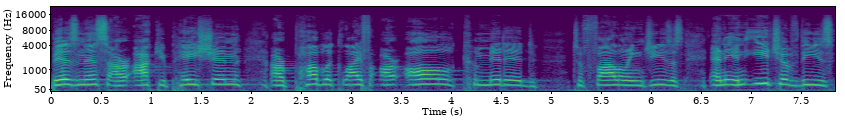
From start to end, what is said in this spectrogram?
business, our occupation, our public life are all committed to following Jesus. And in each of these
